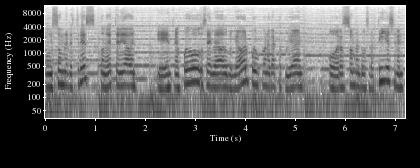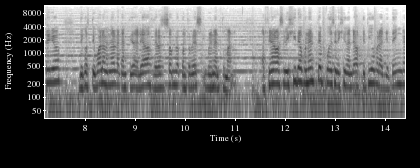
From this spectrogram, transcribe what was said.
un sombra de estrés. Cuando este aliado eh, entra en juego o sea declarado bloqueador, puedes buscar una carta oscuridad en- o raza sombra en tu castillo, cementerio, de coste igual o menor la cantidad de aliados de raza sombra, controles y ponerla en tu mano. Al final vas a elegir a oponente, puedes elegir un aliado objetivo para que tenga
